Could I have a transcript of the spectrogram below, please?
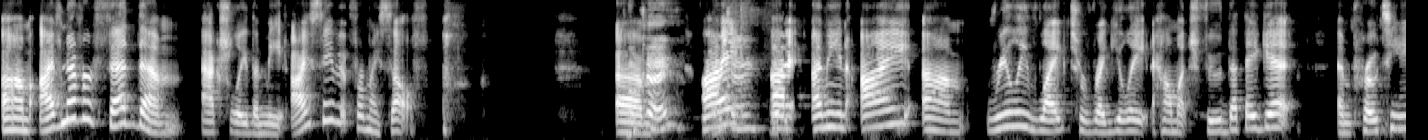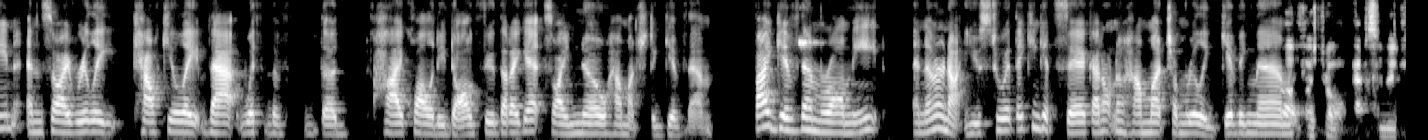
Um, I've never fed them actually the meat. I save it for myself. Um, okay. I, okay. I I mean I um really like to regulate how much food that they get and protein and so I really calculate that with the the high quality dog food that I get so I know how much to give them. If I give them raw meat and they're not used to it, they can get sick. I don't know how much I'm really giving them. Oh, for sure. Absolutely.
